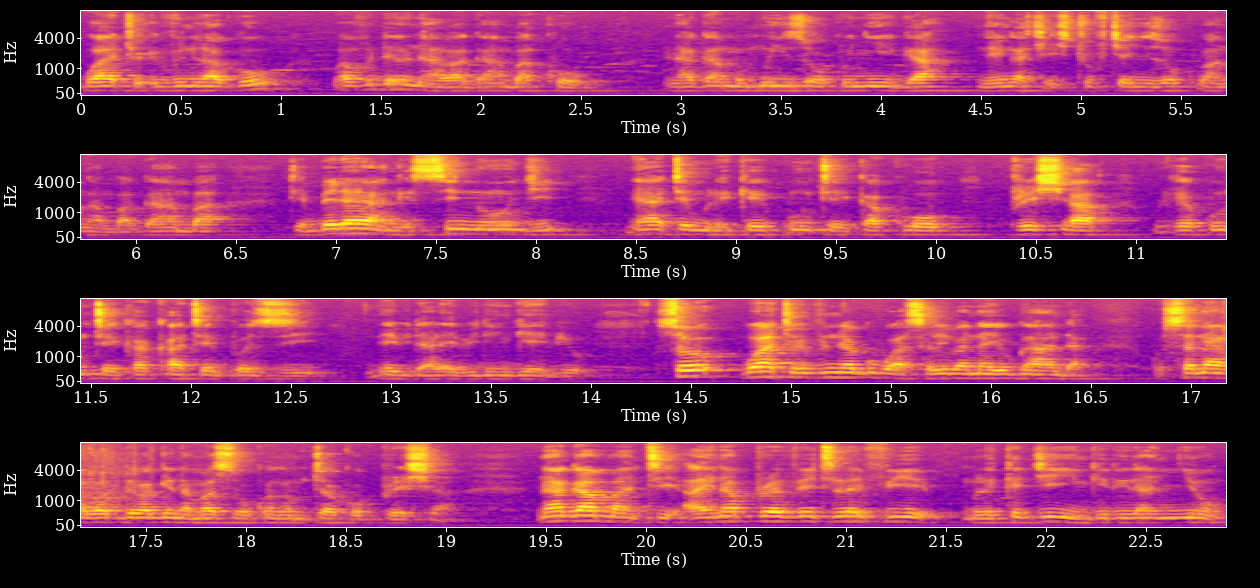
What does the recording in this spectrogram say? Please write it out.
bwatyo evunirago bavuddeyo n'abagambako nagamba muyinza okunyiiga naye nga kyekituufu kyenyinza okuba nga mbagamba ti embeera yange si nnungi naye ate muleke kunteekako pressure muleke kunteekako ate mpozi n'ebirala ebiringa ebyo so bwatyo evunirago bwasabye bannayuganda kusa naabadde bagenda maaso okuba nga muteekako pressure. N'agamba nti alina private life ye muleke giyingirira nnyo.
